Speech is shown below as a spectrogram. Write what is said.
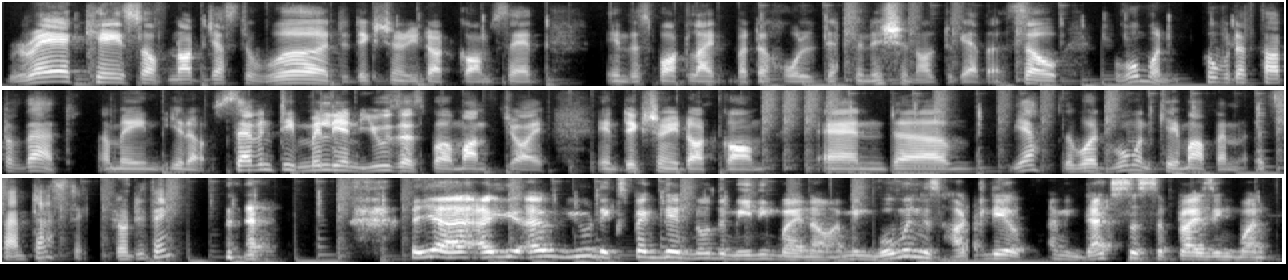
rare case of not just a word, dictionary.com said, in the spotlight, but a whole definition altogether. So, woman, who would have thought of that? I mean, you know, 70 million users per month, Joy, in dictionary.com. And um, yeah, the word woman came up, and it's fantastic, don't you think? yeah, I, I, you would expect they'd know the meaning by now. I mean, woman is hardly a, I mean, that's the surprising one.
